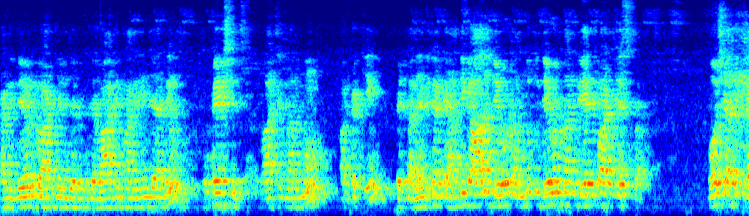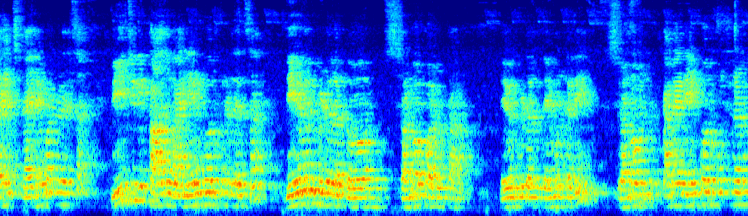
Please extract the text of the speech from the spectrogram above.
కానీ దేవుడు వాటిని చెప్తుంటే వాటిని మనం ఏం చేయాలి? ఉపేక్షించాలి. వాటిని మనము పక్కకి పెట్టాలి. ఎందుకంటే అది కాదు దేవుడు అందుకు దేవుడు మనం ఏర్పాటు చేస్తాడు. బహుశా అది గ్రహించిన ఆయన ఏమంటారు తెలుసా? వీటిని కాదు ఆయన ఏం కోరుతున్నాడు తెలుసా? దేవుని బిడ్డలతో శ్రమ పడుట దేవుని బిడ్డలతో ఏముంటుంది? శ్రమ ఉంటుంది. కానీ ఆయన ఏం కోరుకుంటున్నాడు?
